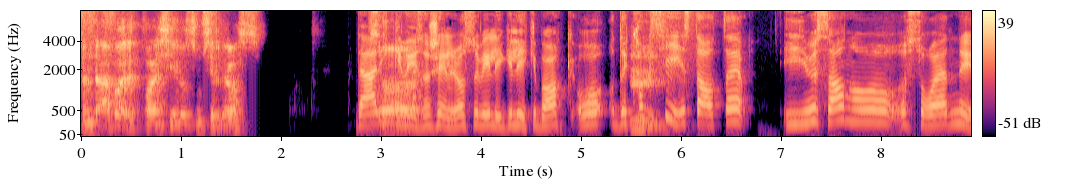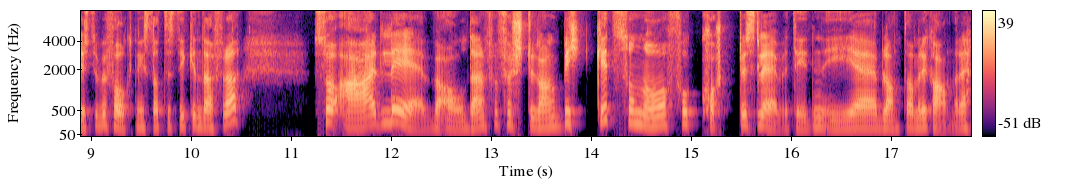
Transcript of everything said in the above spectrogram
men det er bare et par kilo som skiller oss. Det er så, ikke mye som skiller oss, og vi ligger like bak. Og det kan mm. sies da at eh, i USA, nå så jeg den nyeste befolkningsstatistikken derfra, så er levealderen for første gang bikket, så nå forkortes levetiden i, eh, blant amerikanere.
